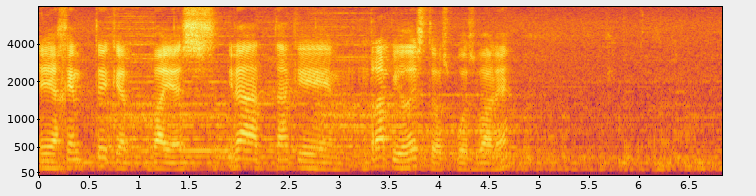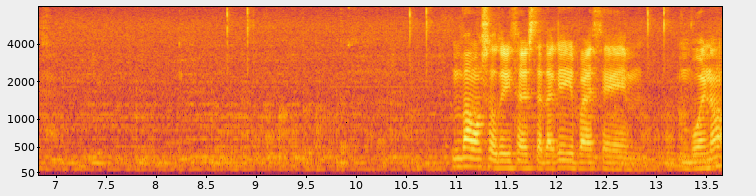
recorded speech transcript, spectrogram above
Eh, agente que... Vaya, es... Era ataque rápido de estos. Pues vale. Vamos a utilizar este ataque que parece bueno.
